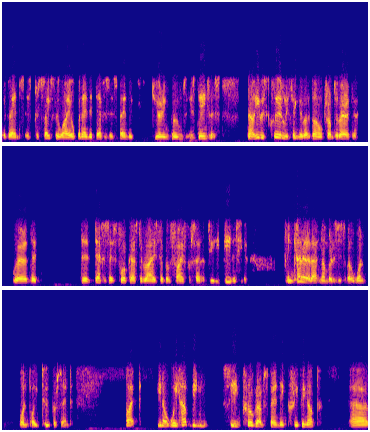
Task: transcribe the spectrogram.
events is precisely why open-ended deficit spending during booms is dangerous. Now, he was clearly thinking about Donald Trump's America, where the the deficit forecast to rise to about 5% of GDP this year. In Canada, that number is just about 1, 1.2%. But, you know, we have been seeing program spending creeping up uh,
